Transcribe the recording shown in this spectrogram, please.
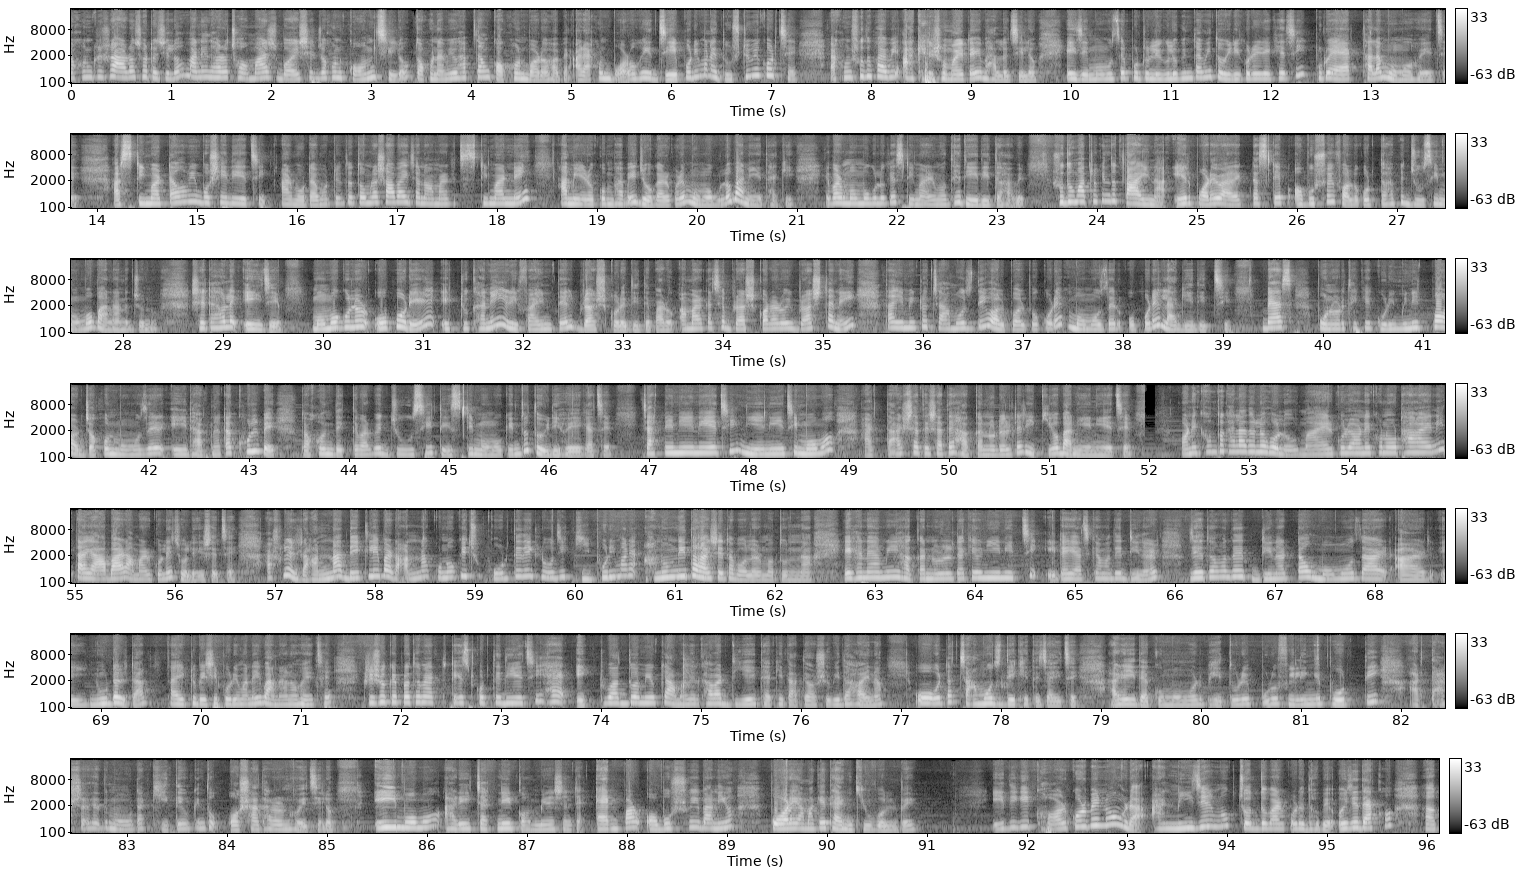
যখন কৃষ্ণ আরও ছোট ছিল মানে ধরো ছ মাস বয়সের যখন কম ছিল, তখন আমি ভাবতাম কখন বড় হবে। আর এখন বড় হয়ে যে পরিমাণে দুষ্টুমি করছে, এখন শুধু ভাবি আগের সময়টাই ভালো ছিল। এই যে মোমোসের পুটুলিগুলো কিন্তু আমি তৈরি করে রেখেছি, পুরো এক থালা মোমো হয়েছে। আর স্টিমারটাও আমি বসিয়ে দিয়েছি। আর মোটামুটি তো তোমরা সবাই জানো, আমার কাছে স্টিমার নেই, আমি এরকমভাবেই জোগাড় করে মোমোগুলো বানিয়ে থাকি। এবার মোমোগুলোকে স্টিমারের মধ্যে দিয়ে দিতে হবে। শুধুমাত্র কিন্তু তাই না, এরপরেও আরেকটা স্টেপ অবশ্যই ফলো করতে হবে জুসি মোমো বানানোর জন্য। সেটা হলো এই যে মোমোগুলোর ওপরে একটুখানি রিফাইন তেল ব্রাশ করে দিতে পারো। আমার কাছে ব্রাশ করার ওই ব্রাশটা নেই, তাই আমি একটু চামচ দিয়ে অল্প অল্প করে মোমোজের ওপরে লাগিয়ে দিচ্ছি। ব্যাস, পনেরো থেকে কুড়ি মিনিট পর যখন মোমোজের এই ঢাকনাটা খুলবে, তখন দেখতে পারবে জুসি টেস্টি মোমো কিন্তু তৈরি হয়ে গেছে। চাটনি নিয়ে নিয়েছি নিয়ে নিয়েছি মোমো, আর তার সাথে সাথে হাক্কা নুডলটা রিকিও বানিয়ে নিয়েছে। অনেকক্ষণ তো খেলাধুলো হলো, মায়ের কোলে অনেকক্ষণ ওঠা হয়নি, তাই আবার আমার কোলে চলে এসেছে। আসলে রান্না দেখলে বা রান্না কোনো কিছু করতে দেখলেও যে কী পরিমাণে আনন্দিত হয় সেটা বলার মতন না। এখানে আমি হাক্কা নুডলটাকেও নিয়ে নিচ্ছি, এটাই আজকে আমাদের ডিনার। যেহেতু আমাদের ডিনারটাও মোমোজ আর আর এই নুডলটা, তাই একটু বেশি পরিমাণেই বানানো হয়েছে। কৃষককে প্রথমে একটা টেস্ট করতে দিয়েছি হ্যাঁ একটু আধটু আমি ওকে আমাদের খাবার দিয়েই থাকি, তাতে অসুবিধা হয় না। ও ওটা চামচ দিয়ে খেতে চাইছে। আর এই দেখো, মোমোর ভেতরে পুরো ফিলিংয়ে ভর্তি, আর তার সাথে সাথে মোমোটা খেতেও কিন্তু অসাধারণ হয়েছিল। এই মোমো আর এই চাটনির কম্বিনেশনটা একবার অবশ্যই বানিও, পরে আমাকে থ্যাংক ইউ বলবে। এদিকে ঘর করবে নোংরা আর নিজের মুখ চোদ্দবার করে ধোবে। ওই যে দেখো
